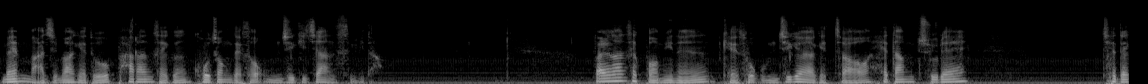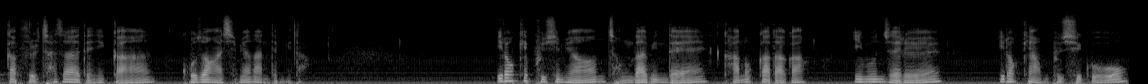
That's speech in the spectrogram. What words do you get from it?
맨 마지막에도 파란색은 고정돼서 움직이지 않습니다. 빨간색 범위는 계속 움직여야겠죠. 해당 줄의 최대값을 찾아야 되니까 고정하시면 안됩니다. 이렇게 푸시면 정답인데 간혹 가다가 이 문제를 이렇게 안 푸시고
